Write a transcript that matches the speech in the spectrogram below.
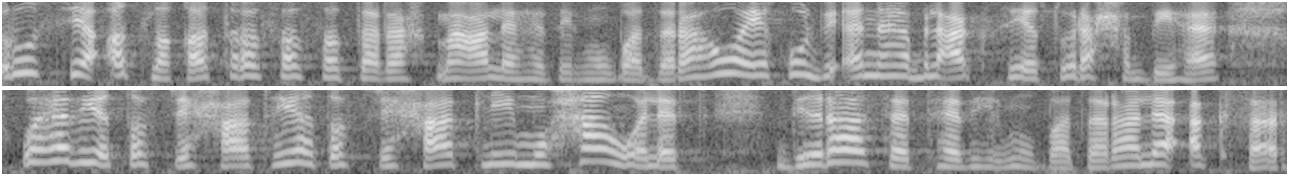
روسيا أطلقت رصاصة الرحمة على هذه المبادرة. هو يقول بأنها بالعكس هي ترحب بها وهذه التصريحات هي تصريحات لمحاولة دراسة هذه المبادرة لا أكثر.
